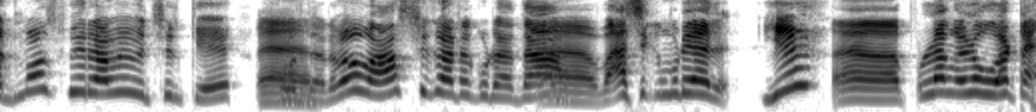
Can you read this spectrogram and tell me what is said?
அட்மாஸ்பியராவே வச்சிருக்கே. ஒரு தடவை வாசிச்சு காட்ட கூடாதா ஆ, வாசிக்க முடியாது. ஏன்? புள்ளங்களும் ஓட்டை.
